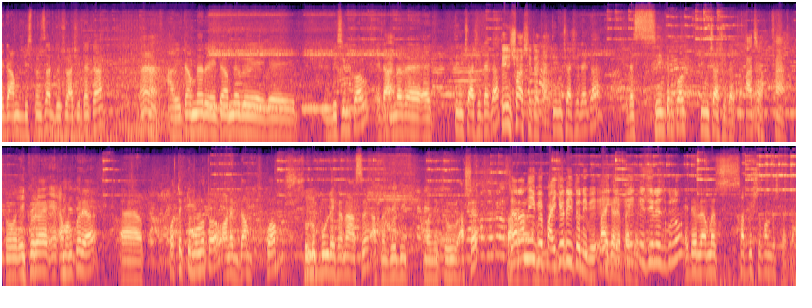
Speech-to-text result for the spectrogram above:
এটা আপনার ডিসপেন্সার দুশো আশি টাকা। হ্যাঁ আর এটা আপনার এটা আপনার বিসিম কল এটা আপনার তিনশো আশি টাকা। তিনশো আশি টাকা। তিনশো আশি টাকা। এটা সিঙ্কের কল তিনশো আশি টাকা। আচ্ছা হ্যাঁ। তো এই করে এমন করে প্রত্যেকটি মূলত অনেক দাম কম সুলভ মূল্য এখানে আছে। আপনার যদি মানে কেউ আসে যারা নিবে পাইকারি তো নিবে। এই- পাইকারি, এই- জিনিসগুলো? এটা হলো আপনার ছাব্বিশশো পঞ্চাশ টাকা।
